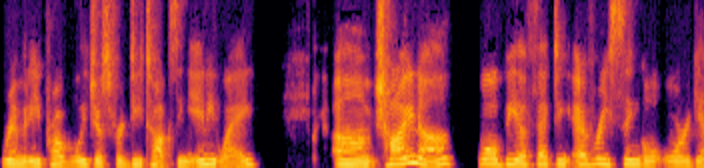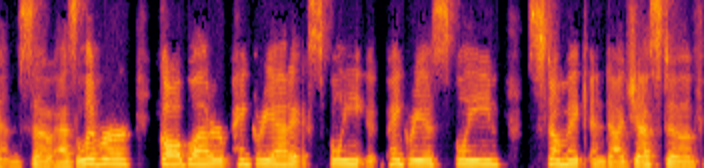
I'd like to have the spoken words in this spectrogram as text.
remedy, probably just for detoxing anyway. Um, China will be affecting every single organ. So it has liver, gallbladder, pancreatic, spleen, pancreas, spleen, stomach, and digestive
